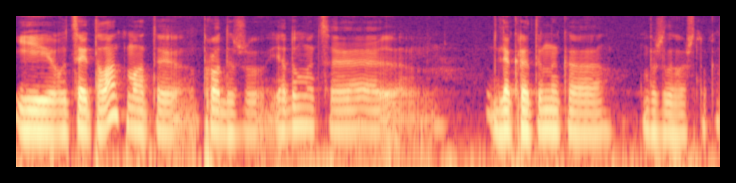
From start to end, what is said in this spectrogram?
І цей талант мати продажу, я думаю, це для креативника важлива штука.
